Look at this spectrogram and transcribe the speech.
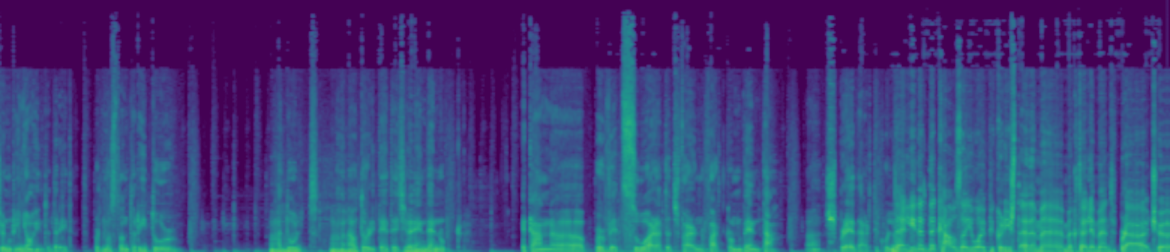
që nuk i njohin të drejtat, për të mos thënë të rritur mm -hmm. adult, mm -hmm. autoritete që mm -hmm. ende nuk e kanë uh, përvetësuar atë çfarë në fakt konventa uh, shpreh dhe artikulon. Dhe lidhet dhe kauza juaj pikërisht edhe me me këtë element pra që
